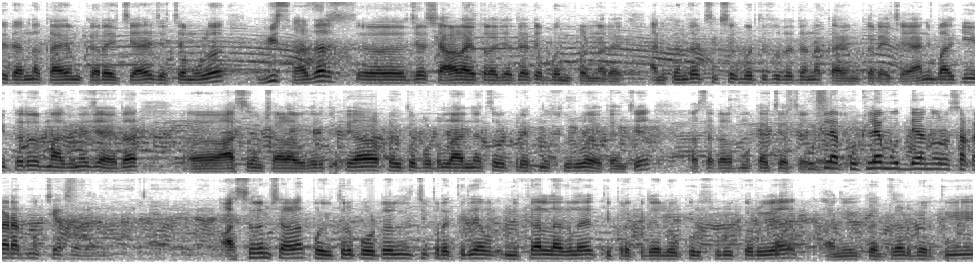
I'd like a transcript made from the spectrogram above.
ते त्यांना कायम करायची आहे ज्याच्यामुळं वीस हजार ज्या शाळा आहेत राज्यातल्या त्या बंद पडणार आहेत. आणि कंत्राट शिक्षक भरतीसुद्धा त्यांना कायम करायची आहे. आणि बाकी इतर मागण्या ज्या आहेत आश्रम आश्रमशाळा वगैरे त्या पैतो आणण्याचं आणण्याचा प्रयत्न सुरू आहे त्यांचे सकारात्मक काही चर्चा. कुठल्या कुठल्या मुद्द्यांवर सकारात्मक चर्चा झाली? आश्रमशाळा पवित्र पोर्टलची प्रक्रिया निकाल लागला आहे ती प्रक्रिया लवकर सुरू करूया आणि कंत्राट भरती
